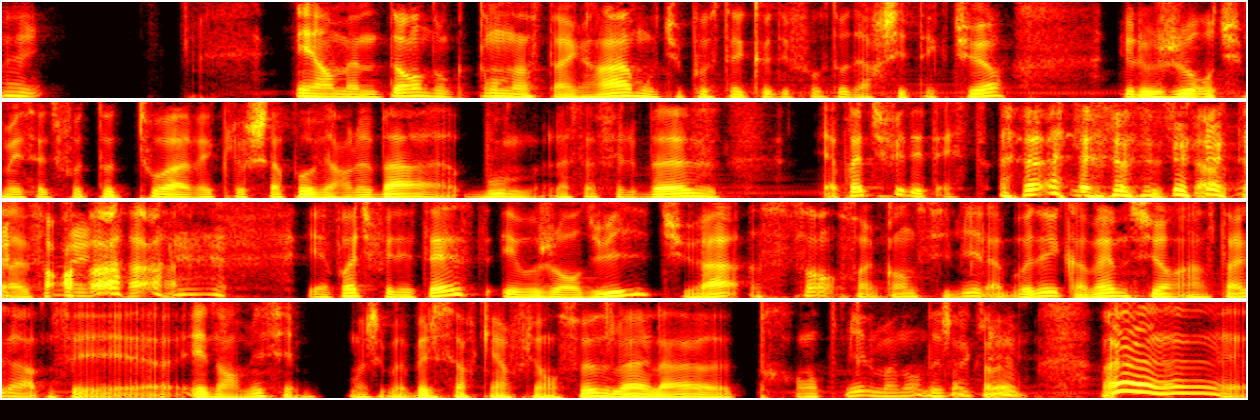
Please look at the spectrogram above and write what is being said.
Oui. Et en même temps, donc ton Instagram où tu postais que des photos d'architecture. Et le jour où tu mets cette photo de toi avec le chapeau vers le bas, boum, là ça fait le buzz. Et après, tu fais des tests. ça, c'est super intéressant. Et après, tu fais des tests et aujourd'hui, tu as 156 000 abonnés quand même sur Instagram. C'est euh, énormissime. Moi, j'ai ma belle-sœur qui est influenceuse. Là, elle a 30 euh, 000 maintenant déjà quand même. Ouais.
